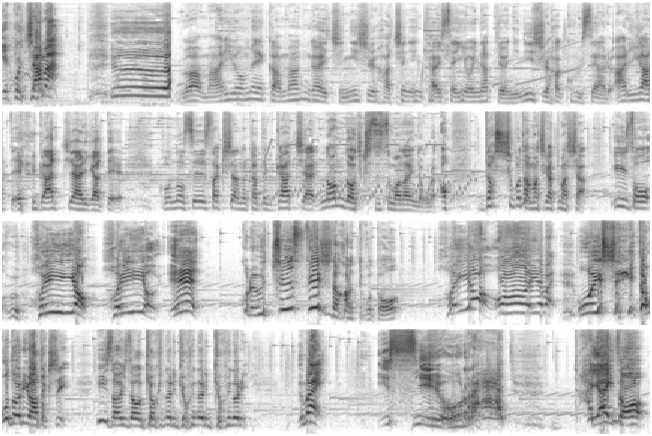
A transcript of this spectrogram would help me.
いやこれ邪魔。うわ。マリオメーカー万が一28人対戦用になったように28個付箋ある。ありがてえ。ガチありがてえ。この制作者の方ガチありなんで進まないんだこれ。あダッシュボタン間違ってました。いいぞ。うはいよ。はいよ。え？これ宇宙ステージだからってこと？はいよ。おーやばい。美味しいとこ取り私。いいぞいいぞ。漁夫乗り漁夫乗り漁夫乗り。うまい。いっすよ。ら早いぞ。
